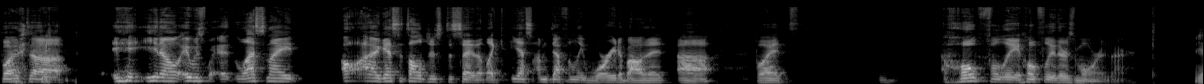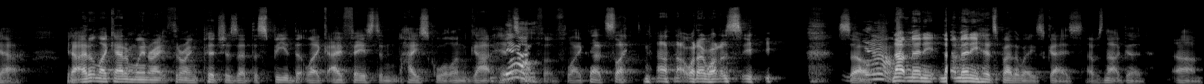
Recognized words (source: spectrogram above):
But uh, you know, it was uh, last night. Oh, I guess it's all just to say that, like, yes, I'm definitely worried about it, uh, but hopefully, hopefully, there's more in there. Yeah, yeah, I don't like Adam Wainwright throwing pitches at the speed that like I faced in high school and got hits yeah. off of. Like that's like not, not what I want to see. So yeah. not many not many hits by the way, guys. I was not good. Um,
